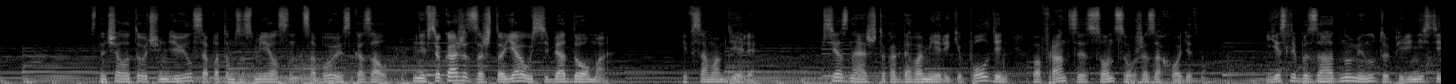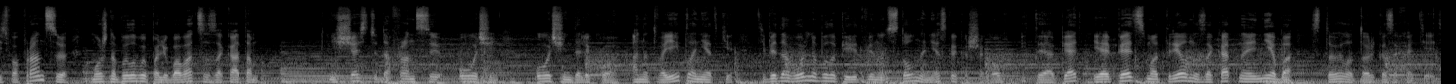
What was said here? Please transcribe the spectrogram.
Сначала ты очень удивился, а потом засмеялся над собой и сказал, «Мне все кажется, что я у себя дома». И в самом деле, все знают, что когда в Америке полдень, во Франции солнце уже заходит. Если бы за одну минуту перенестись во Францию, можно было бы полюбоваться закатом. К несчастью, до Франции очень, очень далеко, а на твоей планетке тебе довольно было передвинуть стол на несколько шагов, и ты опять и опять смотрел на закатное небо, стоило только захотеть.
